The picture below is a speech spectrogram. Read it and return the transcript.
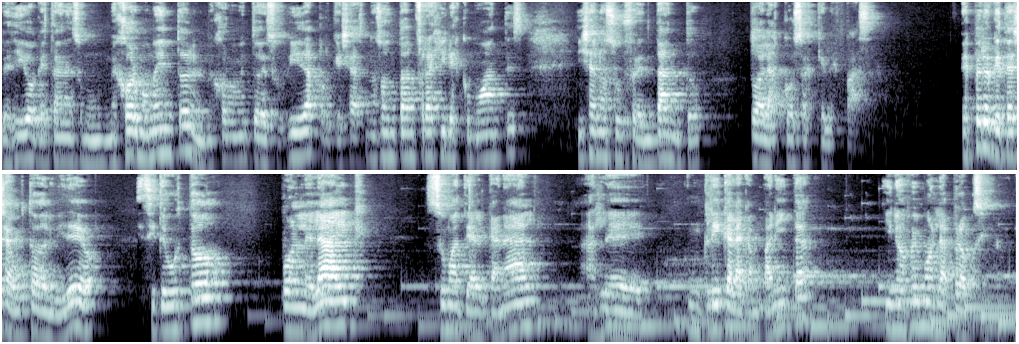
les digo que están en su mejor momento, en el mejor momento de sus vidas, porque ya no son tan frágiles como antes y ya no sufren tanto todas las cosas que les pasan. Espero que te haya gustado el video. Si te gustó, ponle like, súmate al canal, hazle un clic a la campanita y nos vemos la próxima.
